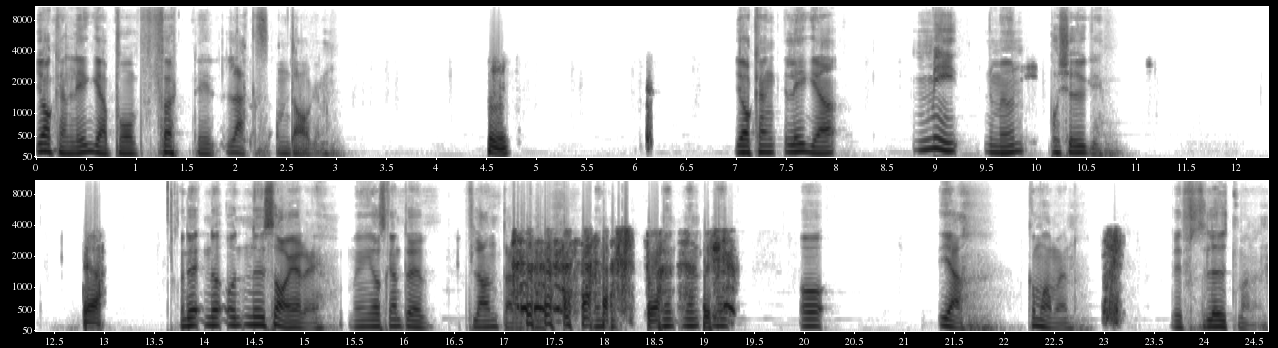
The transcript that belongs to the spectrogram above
Jag kan ligga på 40 lax om dagen. Mm. Jag kan ligga minimum på 20. Ja. Och, det, nu- och nu sa jag det, men jag ska inte flanta det. Men, men, men, och, ja, kom on man. Det är slut mannen.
